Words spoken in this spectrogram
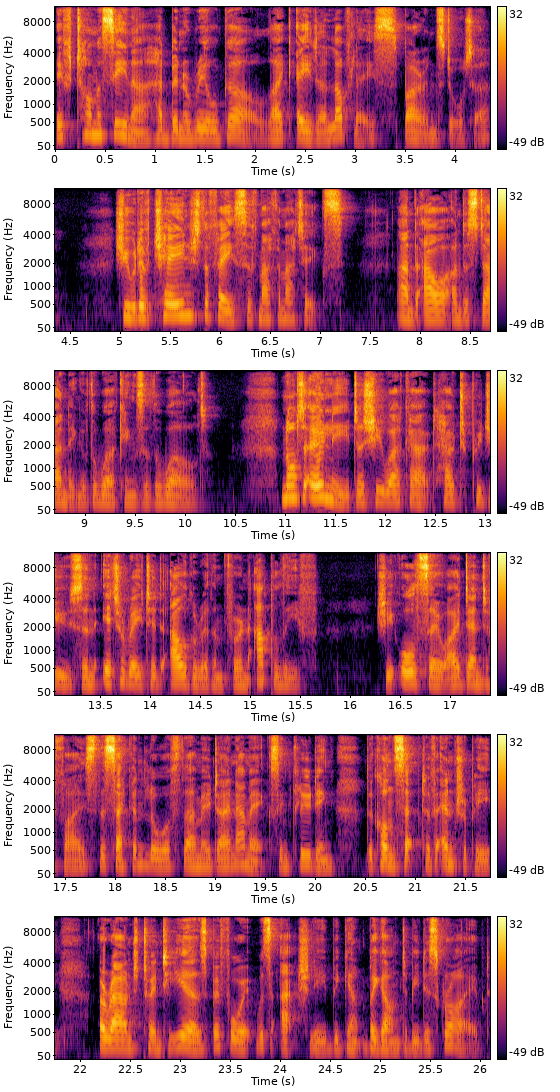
If Thomasina had been a real girl, like Ada Lovelace, Byron's daughter, she would have changed the face of mathematics and our understanding of the workings of the world. Not only does she work out how to produce an iterated algorithm for an apple leaf, she also identifies the second law of thermodynamics, including the concept of entropy, around 20 years before it was actually begun, begun to be described.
